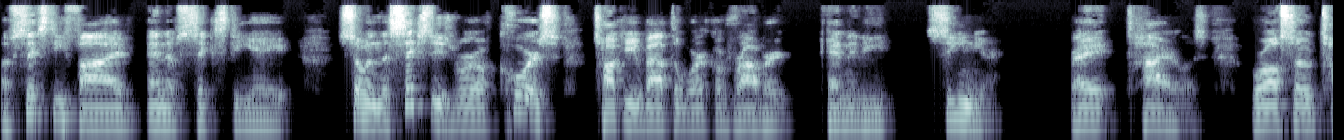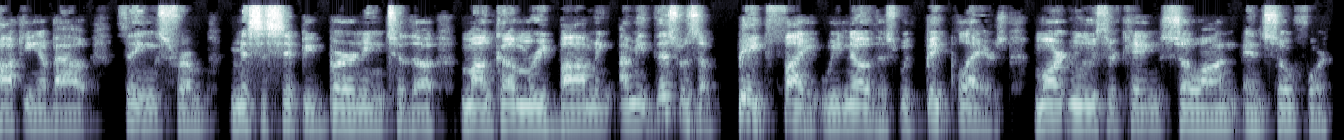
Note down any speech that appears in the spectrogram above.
of 65, and of 68. So in the 60s, we're of course talking about the work of Robert Kennedy Sr right? Tireless. We're also talking about things from Mississippi burning to the Montgomery bombing. I mean, this was a big fight. We know this with big players, Martin Luther King, so on and so forth.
